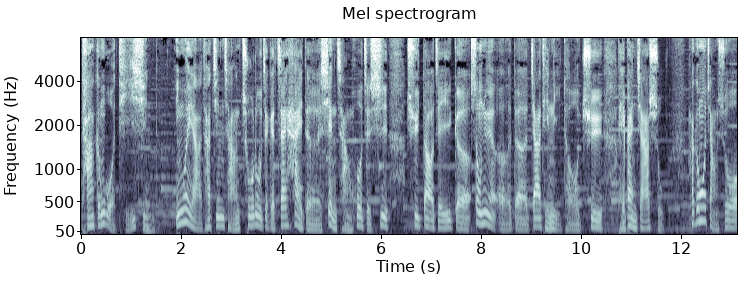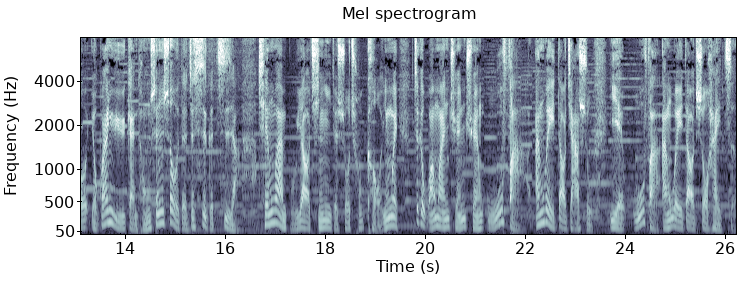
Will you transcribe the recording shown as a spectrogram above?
他跟我提醒的。因为啊，他经常出入这个灾害的现场，或者是去到这一个受虐儿的家庭里头去陪伴家属。他跟我讲说，有关于感同身受的这四个字啊，千万不要轻易的说出口，因为这个完完全全无法安慰到家属，也无法安慰到受害者。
